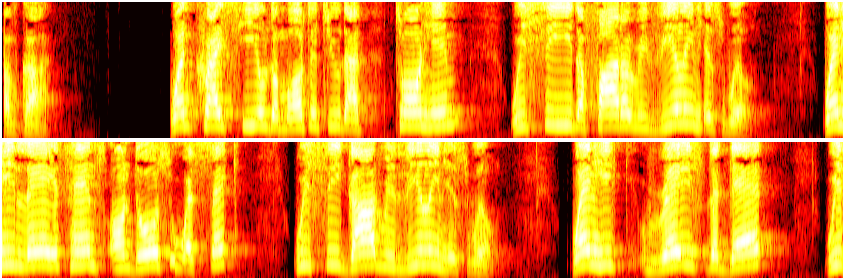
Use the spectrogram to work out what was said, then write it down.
of God. When Christ healed the multitude that torn him, we see the Father revealing his will. When he his hands on those who were sick, we see God revealing his will. When he raised the dead, we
